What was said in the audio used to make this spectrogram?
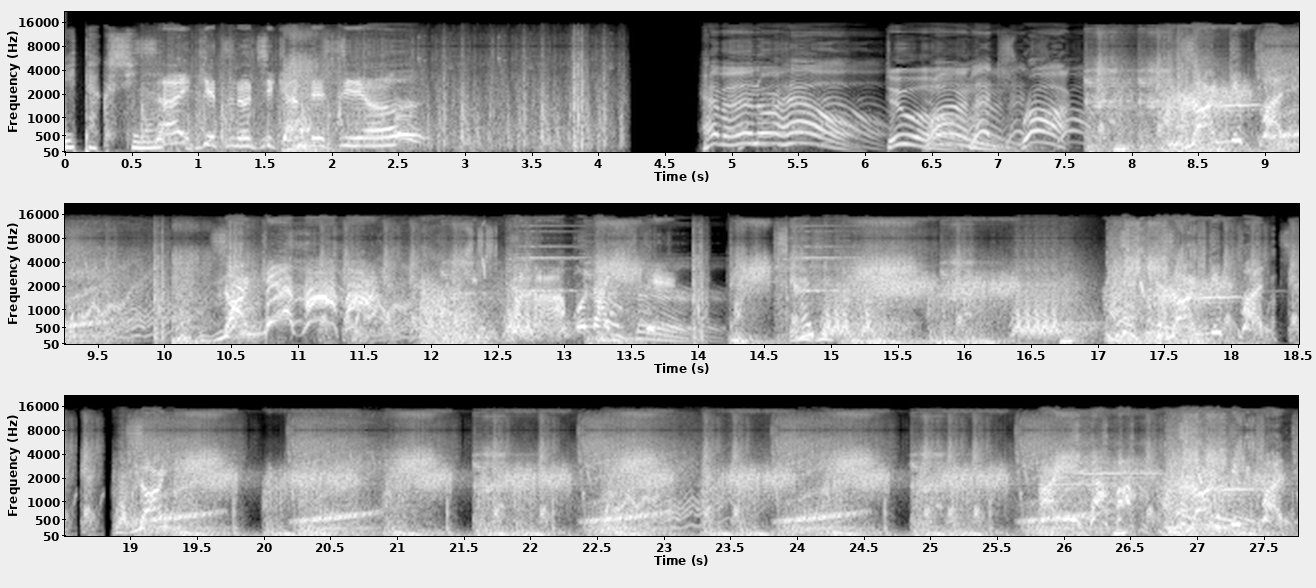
痛くしない採血の時間ですよ Heaven or hell. Duel. One. Let's rock. 危ないって Counter. 残機パンチ残機あいた残機パンチ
